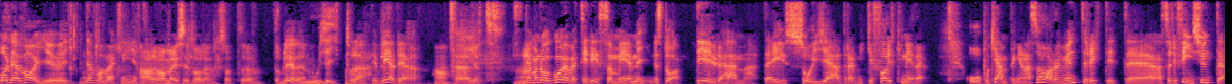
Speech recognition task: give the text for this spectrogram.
Och det var ju, det var verkligen Ja, jättebra. det var mysigt var det. Så att, eh, då blev det en mojito där. Det blev det. Ja. Härligt. Ska man då gå över till det som är minus då? Det är ju det här med att det är ju så jädra mycket folk nere. Och på campingarna så har de ju inte riktigt, eh, alltså det finns ju inte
